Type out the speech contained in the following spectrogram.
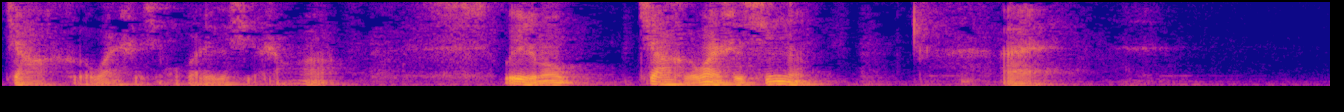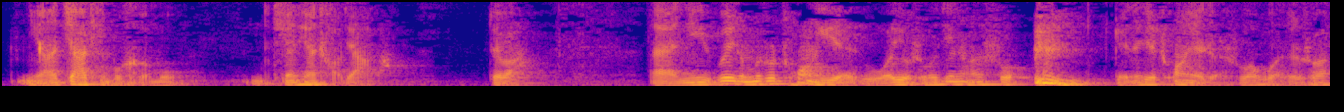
家和万事兴，我把这个写上啊。为什么家和万事兴呢？哎，你要家庭不和睦，天天吵架吧，对吧？哎，你为什么说创业？我有时候经常说，给那些创业者说，我就说，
